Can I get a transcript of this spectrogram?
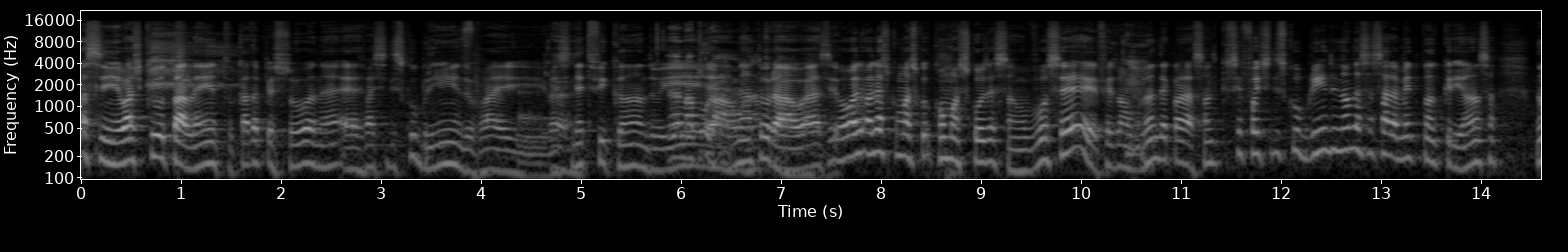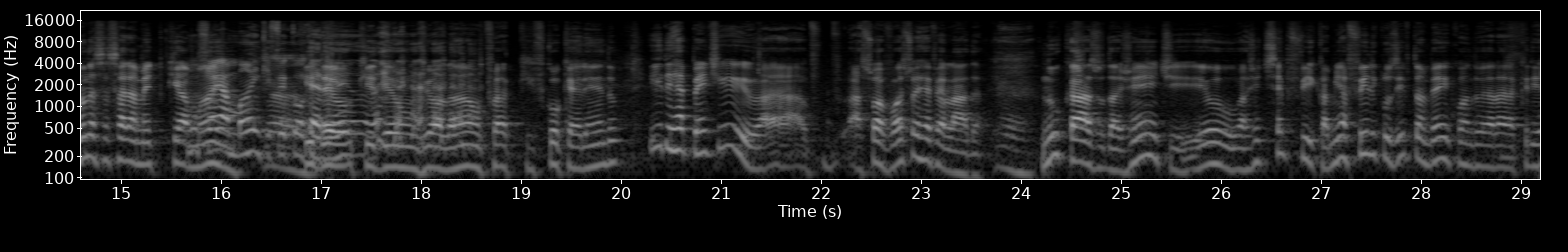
assim, eu acho que o talento, cada pessoa, né, é, vai se descobrindo, vai, vai É. se identificando. E É natural, É natural. natural. É assim, olha olha como, as, co- como as coisas são. Você fez uma grande declaração de que você foi se descobrindo e não necessariamente quando criança, não necessariamente porque a não mãe foi a mãe que ficou que querendo. deu, que né? deu um violão, que ficou querendo, e de repente a, a sua voz foi revelada. É. No caso da gente, eu, a gente sempre fica. A minha filha, inclusive, também, quando ela era criança,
